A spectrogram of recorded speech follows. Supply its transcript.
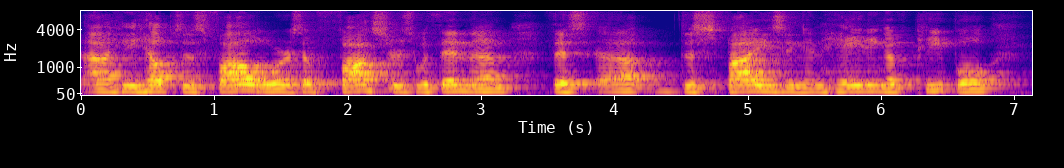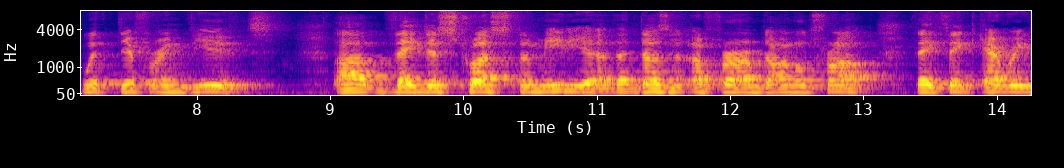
uh, he helps his followers and fosters within them this uh, despising and hating of people with differing views. Uh, they distrust the media that doesn't affirm Donald Trump. They think every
